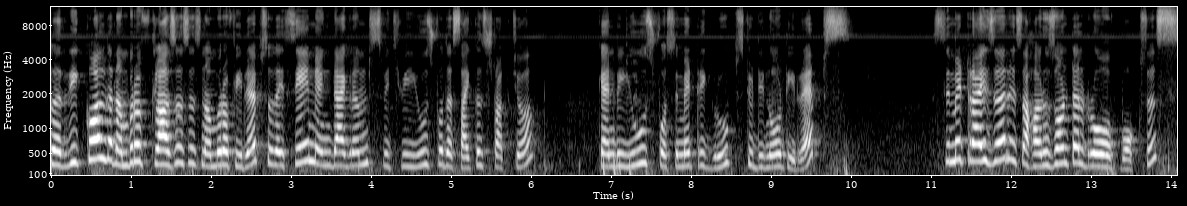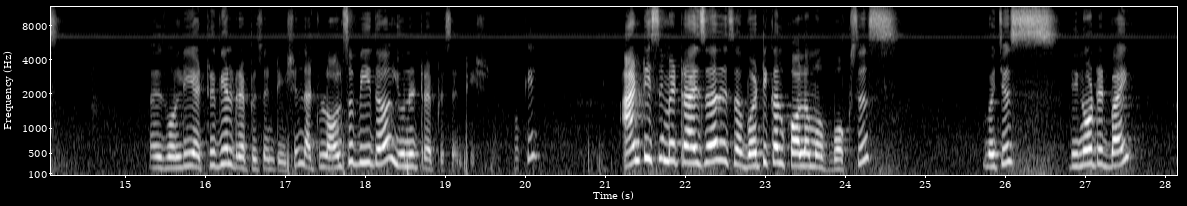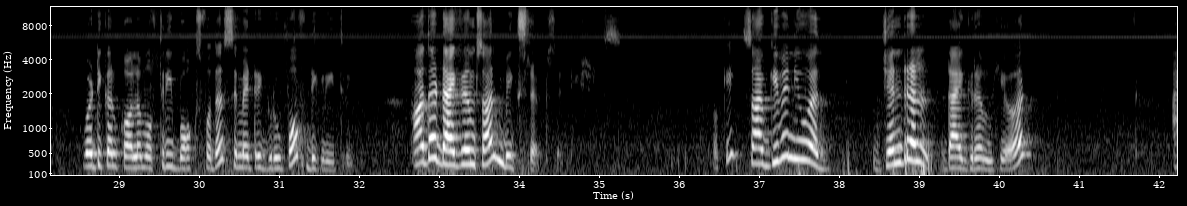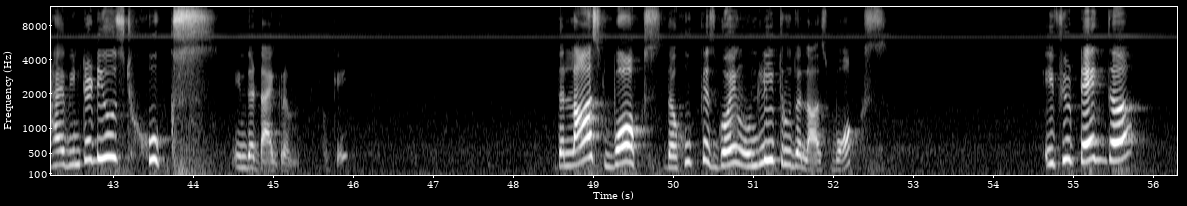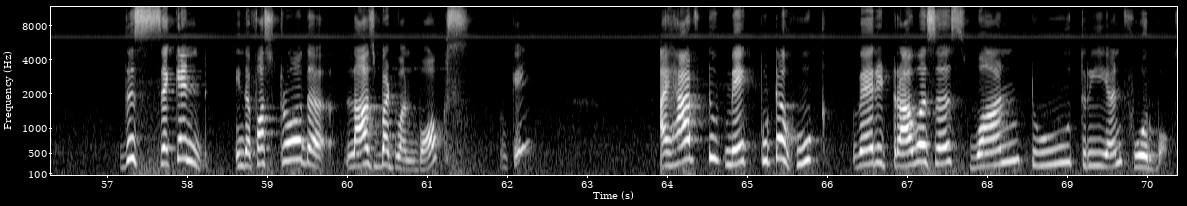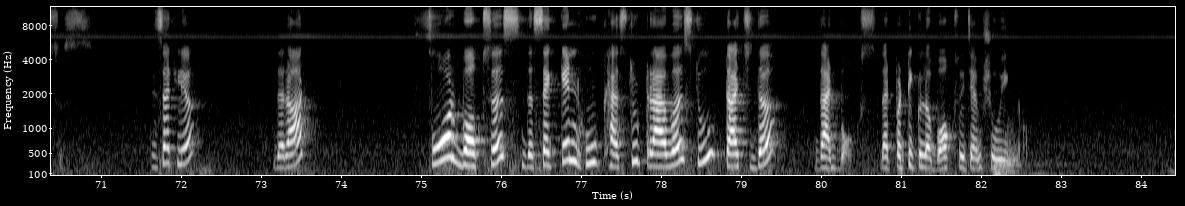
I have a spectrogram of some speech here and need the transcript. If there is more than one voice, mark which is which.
Speaker 1: So, recall the number of classes is number of irreps. So, the same Young diagrams which we use for the cycle structure can be used for symmetric groups to denote irreps. Symmetrizer is a horizontal row of boxes that is only a trivial representation that will also be the unit representation. Okay. Anti-symmetrizer is a vertical column of boxes which is denoted by vertical column of 3 box for the symmetric group of degree 3. Other diagrams are mixed representations. Okay. So, I have given you a general diagram here. I have introduced hooks in the diagram. Okay. The last box, the hook is going only through the last box. If you take the this second in the first row the last but one box okay. I have to make put a hook where it traverses 1, 2, 3 and 4 boxes. Is that clear? There are 4 boxes the second hook has to traverse to touch the that box that particular box which I am showing now.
